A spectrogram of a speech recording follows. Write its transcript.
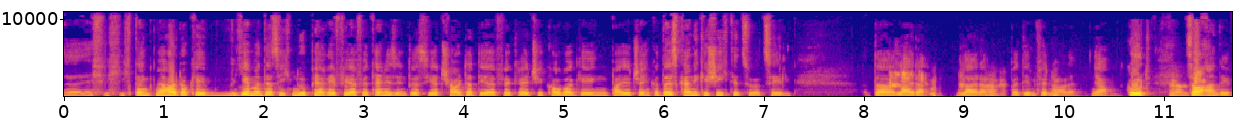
Äh, ich, ich denke mir halt, okay, jemand, der sich nur peripher für Tennis interessiert, schaltet der für Krejcikova gegen Pajachenko, da ist keine Geschichte zu erzählen. Da leider, leider ja. bei dem Finale. Ja, gut. Ja. So, Andi,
